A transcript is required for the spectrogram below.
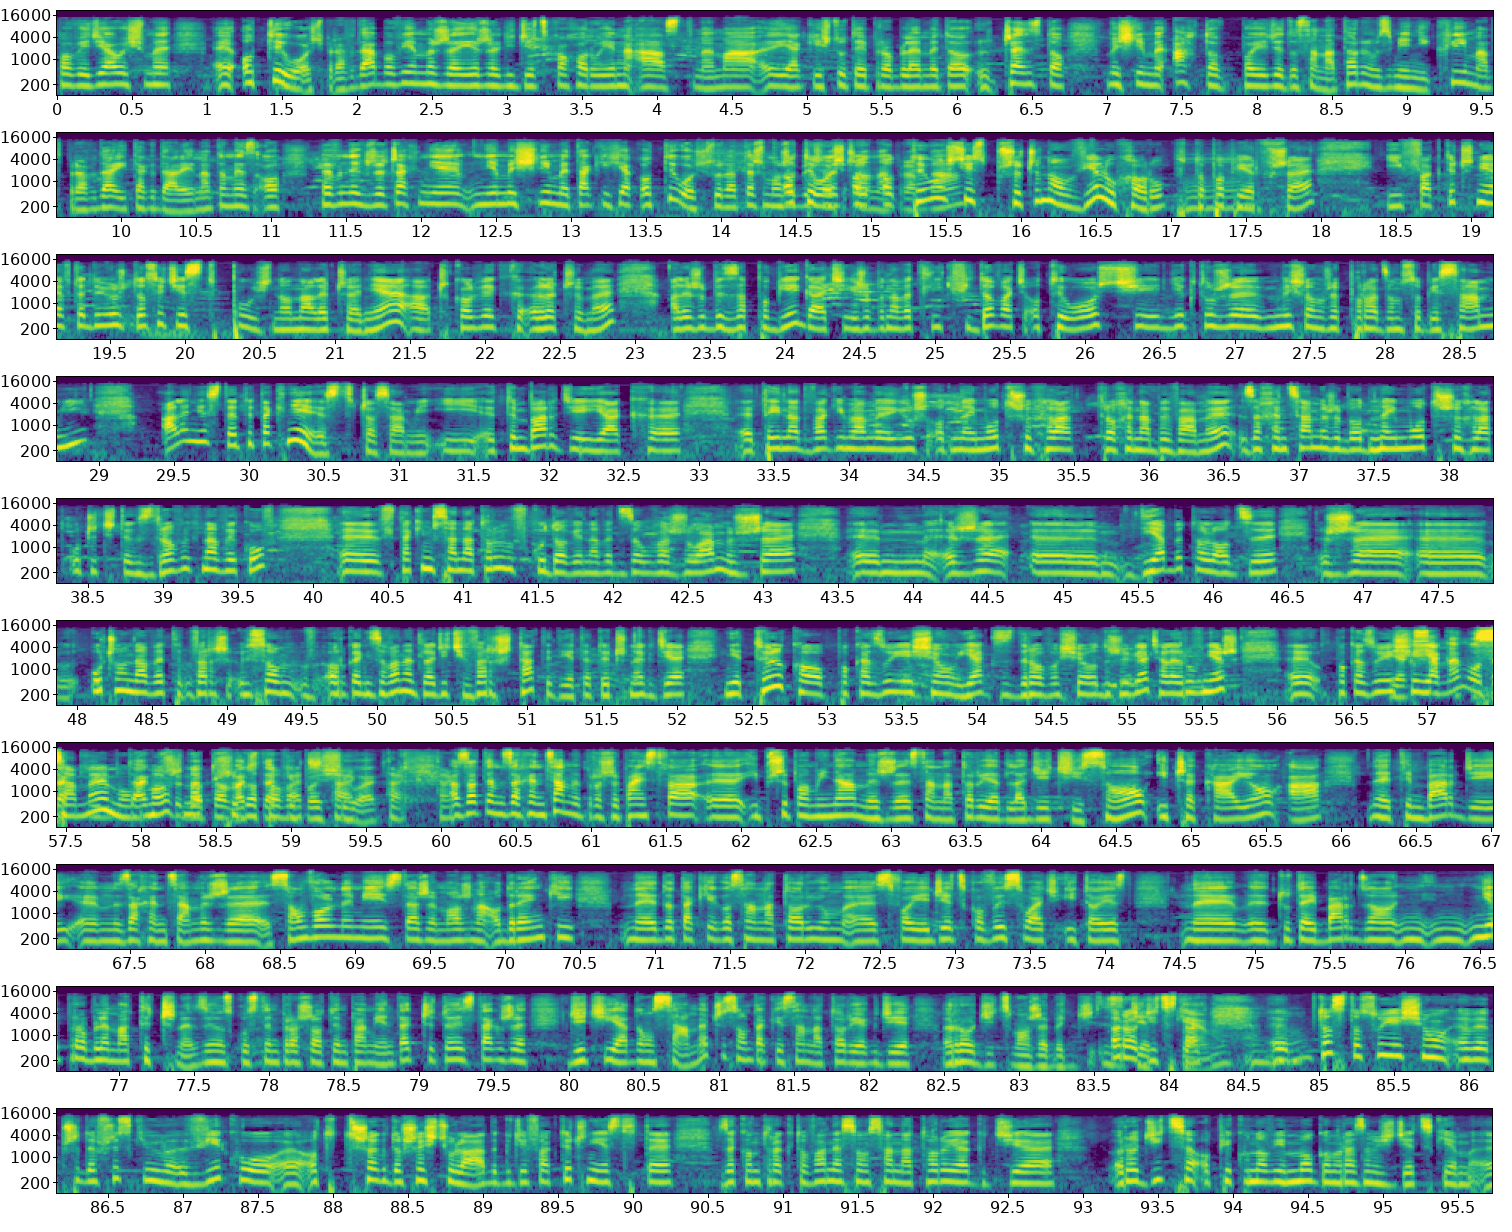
powiedziałyśmy, e, otyłość, prawda? Bo wiemy, że jeżeli dziecko choruje na astmę, ma e, jakieś tutaj problemy, to często myślimy, ach, to pojedzie do sanatorium, zmieni klimat, prawda? I tak dalej. Natomiast o pewnych rzeczach nie, nie myślimy takich jak otyłość, która też może Otyłość. być leczona, O, otyłość prawda? jest przyczyną wielu chorób, to po pierwsze. I faktycznie wtedy już dosyć jest późno na leczenie, aczkolwiek leczymy, ale żeby zapobiegać i żeby nawet likwidować otyłość, niektórzy myślą, że poradzą sobie sami, ale niestety tak nie jest czasami i tym bardziej jak e, tej nadwagi mamy już od najmłodszych lat trochę nabywamy, zachęcamy, żeby od najmłodszych lat uczyć tych zdrowych nawyków. E, W takim sanatorium w Kudowie nawet zauważyłam, że, że diabetolodzy, że e, uczą nawet, są organizowane dla dzieci warsztaty dietetyczne, gdzie nie tylko pokazuje się, jak zdrowo się odżywiać, ale również pokazuje jak się, jak samemu, taki, samemu tak, można przygotować, przygotować Tak, tak, tak. A zatem zachęcamy, proszę Państwa, e, i przypominamy, że sanatoria dla dzieci są i czekają, a e, tym bardziej zachęcamy, że są wolne miejsca, że można od ręki e, do takiego sanatorium swoje dziecko wysłać i to jest tutaj bardzo nieproblematyczne. W związku z tym proszę o tym pamiętać. Czy to jest tak, że dzieci jadą same, czy są takie sanatoria, gdzie rodzic może być z Rodzic, dzieckiem? tak. E, To stosuje się przede wszystkim w wieku od 3 do 6 lat, gdzie faktycznie jest te zakontraktowane są sanatoria, gdzie rodzice, opiekunowie mogą razem z dzieckiem e,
